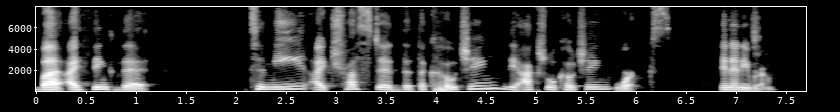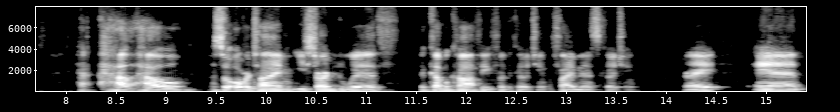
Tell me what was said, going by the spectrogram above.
but I think that to me, I trusted that the coaching, the actual coaching, works in any room. How how so over time you started with a cup of coffee for the coaching, for five minutes coaching, right? And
